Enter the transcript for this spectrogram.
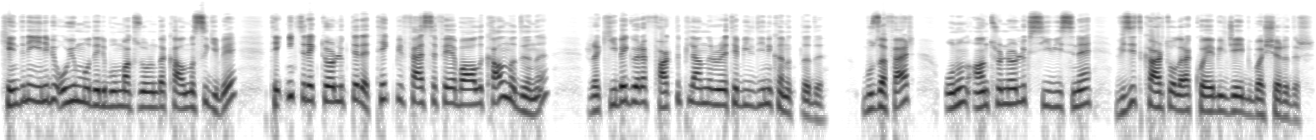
kendine yeni bir oyun modeli bulmak zorunda kalması gibi teknik direktörlükte de tek bir felsefeye bağlı kalmadığını, rakibe göre farklı planlar üretebildiğini kanıtladı. Bu zafer onun antrenörlük CV'sine vizit kartı olarak koyabileceği bir başarıdır.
